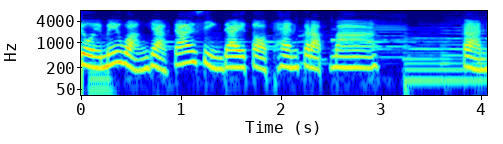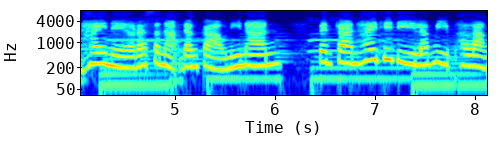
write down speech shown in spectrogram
โดยไม่หวังอยากได้สิ่งใดตอบแทนกลับมา การให้ในลักษณะดังกล่าวนี้นั้น เป็นการให้ที่ดีและมีพลัง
